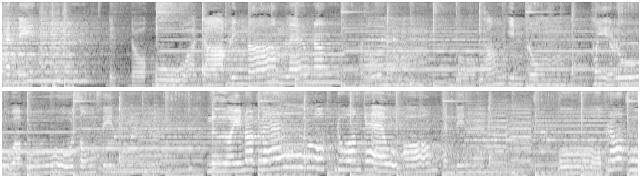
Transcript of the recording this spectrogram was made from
แผ่นดิน เด็ดดอกบัวจากริมน้ำแล้วนั่งพนม บอกทั้งอินพรหมให้รู้ว่าผู้ ทรงสินเหนื่อยนักแล้วดวงแก้วของแผ่นดิน โอ้พระผู้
